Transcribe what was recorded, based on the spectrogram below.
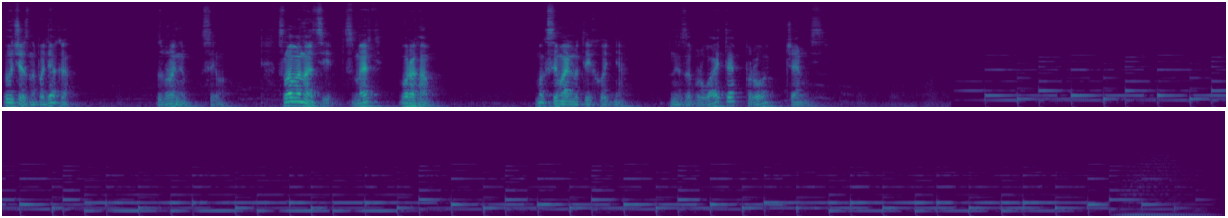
Величезна подяка Збройним силам. Слава нації! Смерть ворогам! Максимально тихого дня! Не забувайте про чемність.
